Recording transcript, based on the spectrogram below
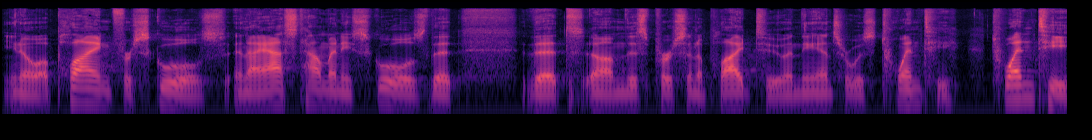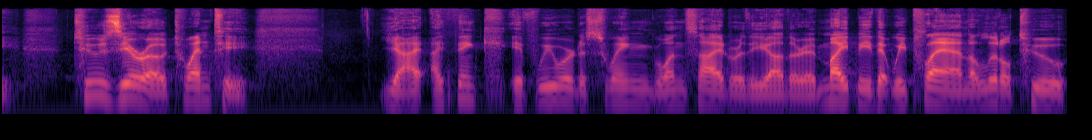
you know, applying for schools, and I asked how many schools that, that um, this person applied to, and the answer was 20. 20. 20, 20. Yeah, I, I, think if we were to swing one side or the other, it might be that we plan a little too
